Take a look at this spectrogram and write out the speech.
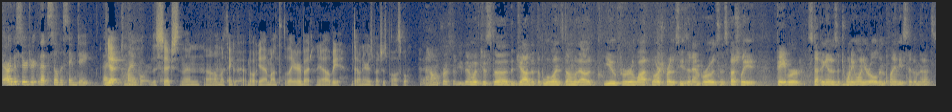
or the surgery? That's still the same date. That Yeah, you planned for the sixth, and then um, I think about yeah a month later. But yeah, I'll be down here as much as possible. How impressed have you been with just uh, the job that the Blue Line's done without you for a lot large part of the season, Emp Roads, and especially Faber stepping in as a 21 year old and playing these type of minutes?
